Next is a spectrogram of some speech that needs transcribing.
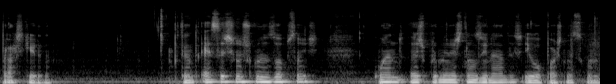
para a esquerda. Portanto, essas são as segundas opções. Quando as primeiras estão lesionadas, eu aposto na segunda.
